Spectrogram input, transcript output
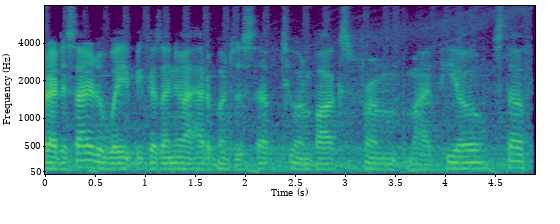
but I decided to wait because I knew I had a bunch of stuff to unbox from my PO stuff.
